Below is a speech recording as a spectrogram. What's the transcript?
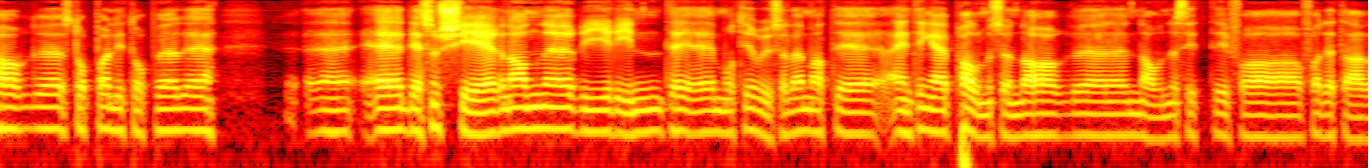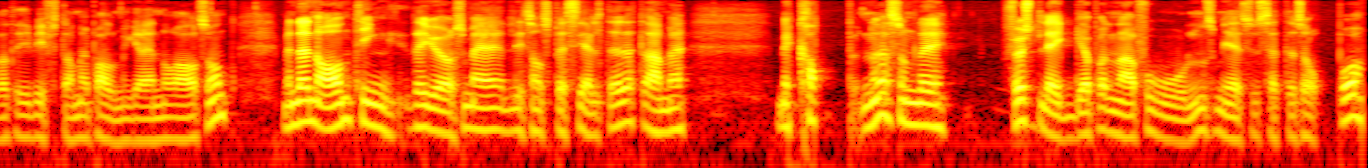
har stoppa litt opp ved. Det, eh, det som skjer når han eh, rir inn til, mot Jerusalem. at Én ting er Palmesøndag har eh, navnet sitt fra, fra dette her at de vifter med palmegrener og alt sånt. Men det er en annen ting det gjør som er litt sånn spesielt. Det er dette her med, med kappene som de først legger på denne folen som Jesus setter seg opp på.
